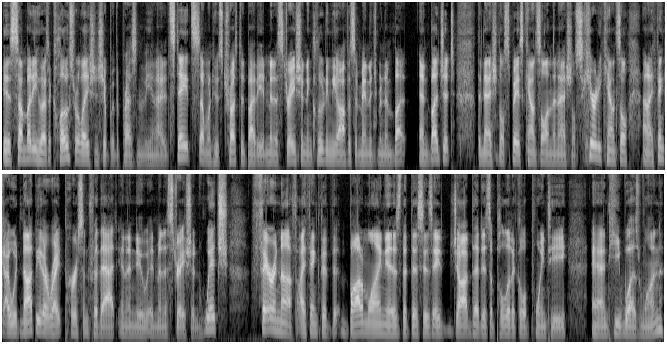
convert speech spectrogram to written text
is somebody who has a close relationship with the president of the united states someone who's trusted by the administration including the office of management and, and budget the national space council and the national security council. And i think i would not be the right person for that in a new administration which fair enough i think that the bottom line is that this is a job that is a political appointee and he was one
